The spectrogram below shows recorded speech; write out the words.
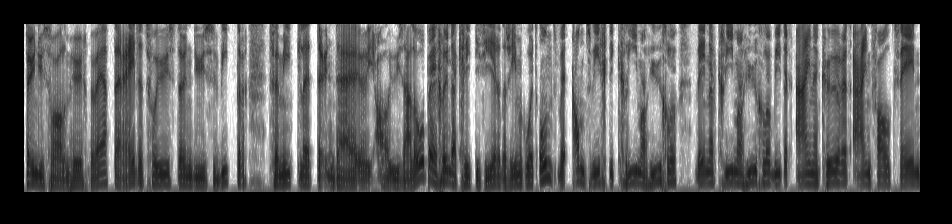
Tönt uns vor allem hoch bewerten, redet von uns, tönt uns weiter vermitteln, tönt äh, ja, uns auch loben, ihr könnt auch kritisieren, das ist immer gut. Und ganz wichtig, Klimaheuchler, wenn ihr Klimaheuchler wieder einen hört, einen Fall gesehen,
